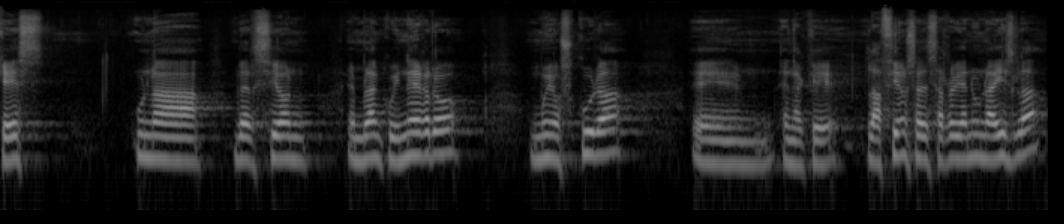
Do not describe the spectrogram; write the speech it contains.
que es una versión en blanco y negro, muy oscura, en, la que la acción se desarrolla en una isla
